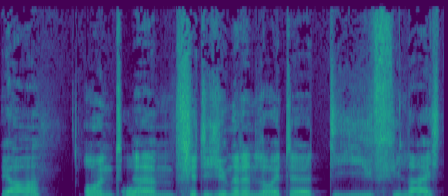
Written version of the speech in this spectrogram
Ja, und, und ähm, für die jüngeren Leute, die vielleicht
